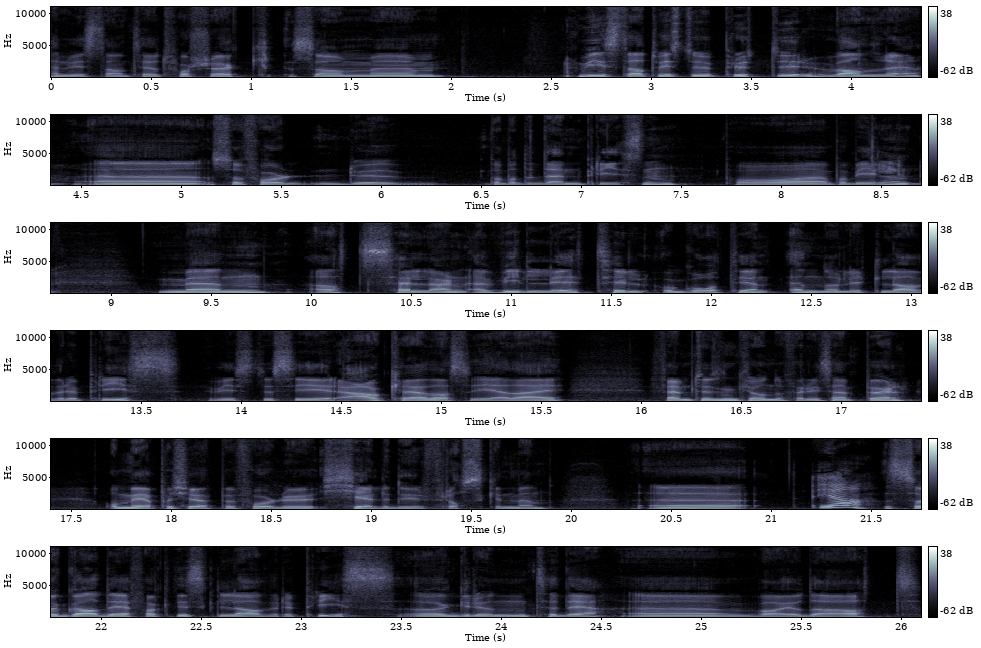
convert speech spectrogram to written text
henviste han til et forsøk som viste at hvis du prutter vanlig, eh, så får du på en måte den prisen på, på bilen. Men at selgeren er villig til å gå til en enda litt lavere pris hvis du sier ja, OK, da så gir jeg deg 5000 kroner f.eks., og med på kjøpet får du kjæledyrfrosken min. Uh, Ja. så ga det faktisk lavere pris. Og grunnen til det uh, var jo da at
